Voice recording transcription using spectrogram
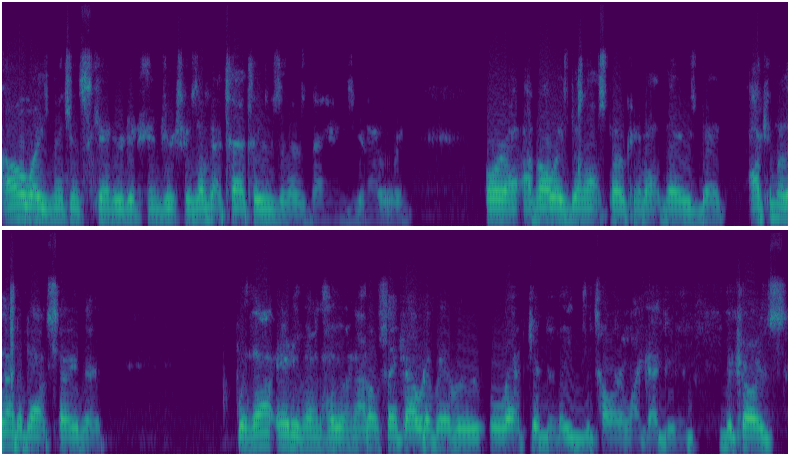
I always mention Skynyrd and Hendrix because I've got tattoos of those bands, you know, and or I've always been outspoken about those. But I can without a doubt say that without Eddie Van Halen, I don't think I would have ever leapt into lead guitar like I did because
